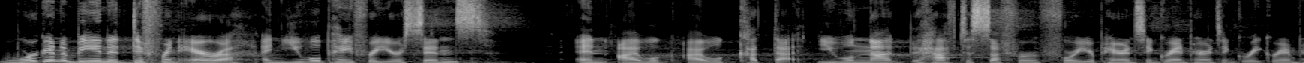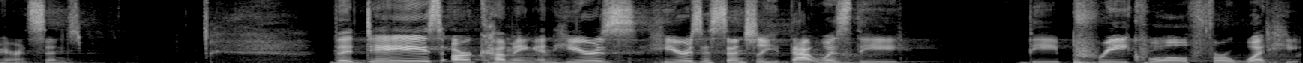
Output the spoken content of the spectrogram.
we're going to be in a different era, and you will pay for your sins, and I will, I will cut that. You will not have to suffer for your parents and grandparents and great grandparents' sins. The days are coming, and here's, here's essentially that was the, the prequel for what he,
